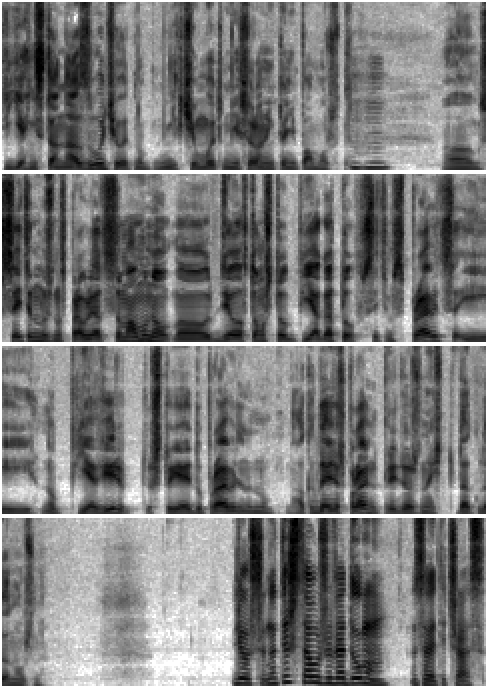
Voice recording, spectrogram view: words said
я не стану озвучивать но ни к чему это мне все равно никто не поможет угу. С этим нужно справляться самому, но дело в том, что я готов с этим справиться, и ну, я верю, что я иду правильно. Ну, а когда идешь правильно, придешь, значит, туда, куда нужно. Леша, ну ты ж стал уже вядомым за этот час.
